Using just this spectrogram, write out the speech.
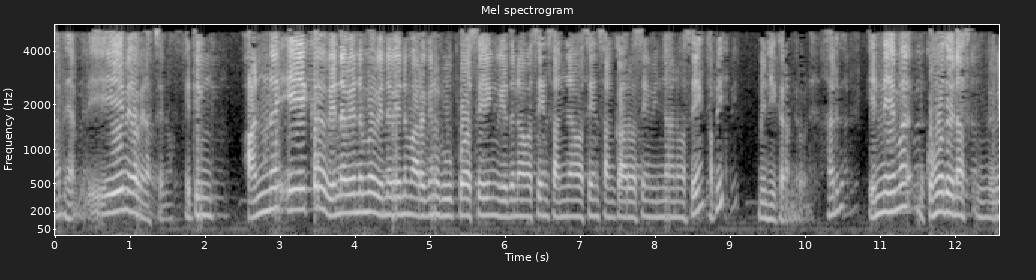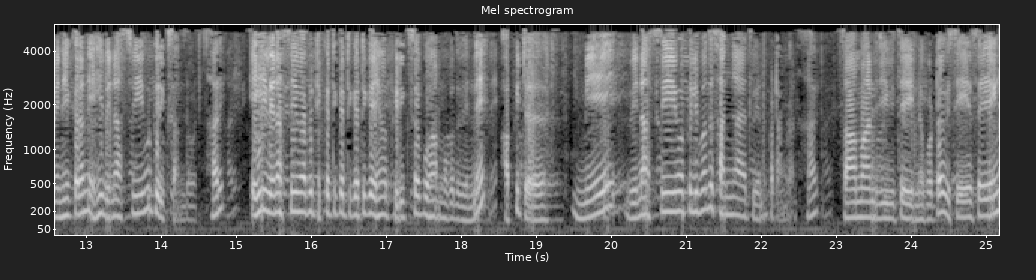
හරි හැම වෙලේම ඒවා වෙනස් වෙනවා. ඉතින් අන්න ඒක වෙන වෙනම වෙන වෙනම අරගෙන රූප වශයෙන්, වේදනා වශයෙන්, සංඥා වශයෙන්, සංකාර වශයෙන්, විඥාන වශයෙන් අපි මෙනෙහි කරන්න ඕනේ. හරිද? එන්නේ එහෙම කොහොමද වෙනස් මෙනෙහි කරන්නේ? එහි වෙනස් වීම පිරික්සන්න ඕනේ. හරි? එහි වෙනස් වීම අපි ටික ටික ටික ටික එහෙම පිරික්සපුවාම මොකද වෙන්නේ? අපිට මේ වෙනස් වීම පිළිබඳ සංඥා ඇති වෙන්න පටන් ගන්නවා. හරි? සාමාන්‍ය ජීවිතයේ ඉන්නකොට විශේෂයෙන්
